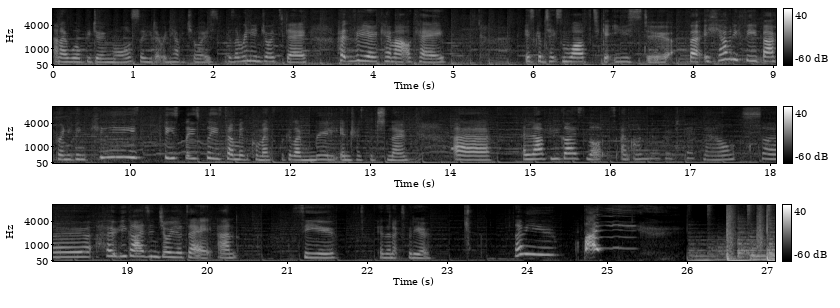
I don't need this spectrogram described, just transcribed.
and I will be doing more so you don't really have a choice because I really enjoyed today. Hope the video came out okay. It's going to take some while to get used to but if you have any feedback or anything please please please please tell me in the comments because I'm really interested to know. Uh, I love you guys lots and I'm to go to bed now so hope you guys enjoy your day and see you in the next video. Love you. Bye.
